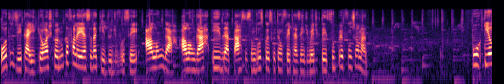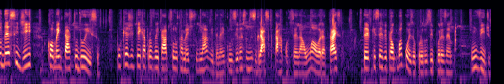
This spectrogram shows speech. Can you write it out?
outra dica aí, que eu acho que eu nunca falei essa daqui, do de você alongar. Alongar e hidratar-se são duas coisas que eu tenho feito recentemente que tem super funcionado. Por que eu decidi comentar tudo isso? Porque a gente tem que aproveitar absolutamente tudo na vida, né? Inclusive essa desgraça que estava acontecendo há uma hora atrás, teve que servir para alguma coisa. Eu produzi, por exemplo, um vídeo.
